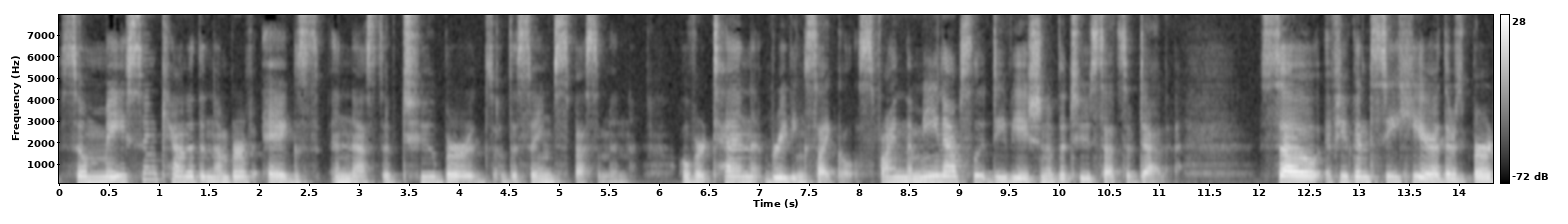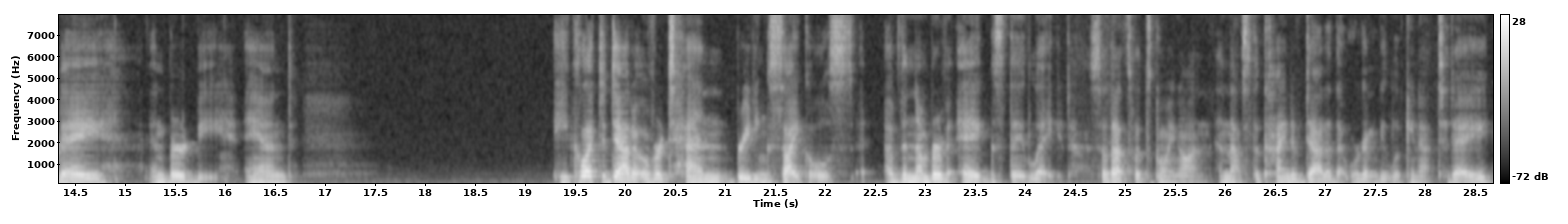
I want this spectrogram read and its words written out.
So Mason counted the number of eggs and nests of two birds of the same specimen over 10 breeding cycles. Find the mean absolute deviation of the two sets of data. So if you can see here, there's bird A and bird B. And he collected data over 10 breeding cycles of the number of eggs they laid. So that's what's going on. And that's the kind of data that we're going to be looking at today.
